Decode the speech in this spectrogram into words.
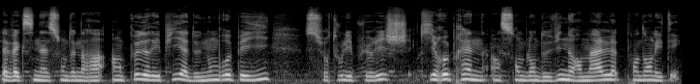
La vaccination donnera un peu de répit à de nombreux pays, surtout les plus riches, qui reprennent un semblant de vie normale pendant l'été.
